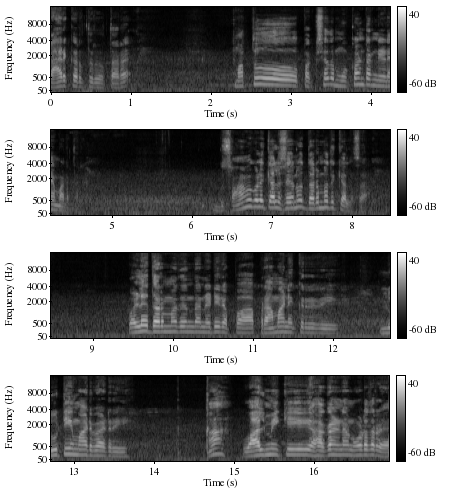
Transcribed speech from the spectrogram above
ಕಾರ್ಯಕರ್ತರು ಇರ್ತಾರೆ ಮತ್ತು ಪಕ್ಷದ ಮುಖಂಡರು ನಿರ್ಣಯ ಮಾಡ್ತಾರೆ. ಸ್ವಾಮಿಗಳ ಕೆಲಸ ಏನು ಧರ್ಮದ ಕೆಲಸ. ಒಳ್ಳೆ ಧರ್ಮದಿಂದ ನಡೀರಪ್ಪ ಪ್ರಾಮಾಣಿಕರಿ ಲೂಟಿ ಮಾಡಬೇಡ್ರಿ ಹಾಂ ವಾಲ್ಮೀಕಿ ಹಗರಣ ನೋಡಿದ್ರೆ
